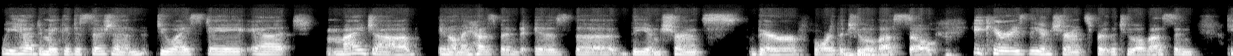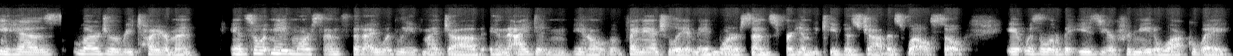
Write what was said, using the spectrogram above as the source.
we had to make a decision. Do I stay at my job? You know, my husband is the the insurance bearer for the mm-hmm. two of us. So hmm. he carries the insurance for the two of us and he has larger retirement and so it made more sense that I would leave my job. And I didn't, you know, financially, it made more sense for him to keep his job as well. So it was a little bit easier for me to walk away.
